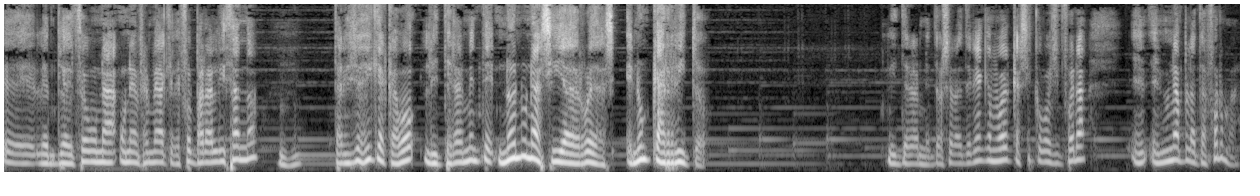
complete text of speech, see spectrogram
eh, le empezó una, una enfermedad que le fue paralizando. Ujú. Tan es así que acabó literalmente, no en una silla de ruedas, en un carrito. Literalmente. O sea, la tenía que mover casi como si fuera en, en una plataforma.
